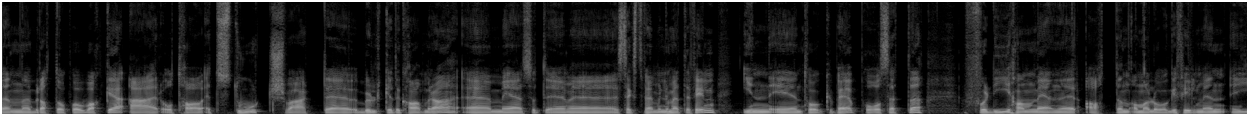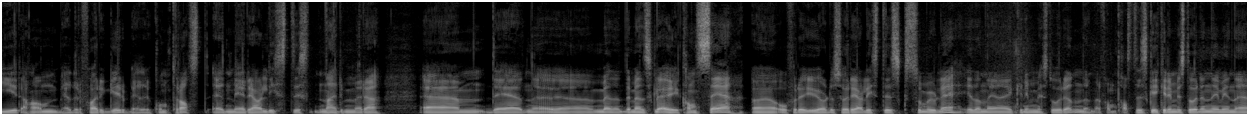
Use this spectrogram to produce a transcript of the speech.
en bratt oppoverbakke, er å ta et stort svært eh, bulkete kamera eh, med, 70, med 65 mm film inn i en togkupé på settet. Fordi han mener at den analoge filmen gir han bedre farger, bedre kontrast, en mer realistisk, nærmere eh, det, det menneskelige øyet kan se. Og for å gjøre det så realistisk som mulig i denne krimhistorien, denne fantastiske krimhistorien i mine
